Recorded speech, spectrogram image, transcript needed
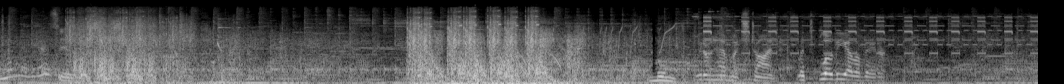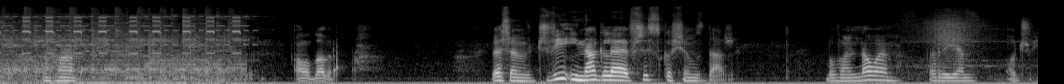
No nie więcej Bum. We don't have much time. Let's blow the elevator. Aha. O, dobra. Weszłem w drzwi i nagle wszystko się zdarzy. Bo walnąłem ryjem o drzwi.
